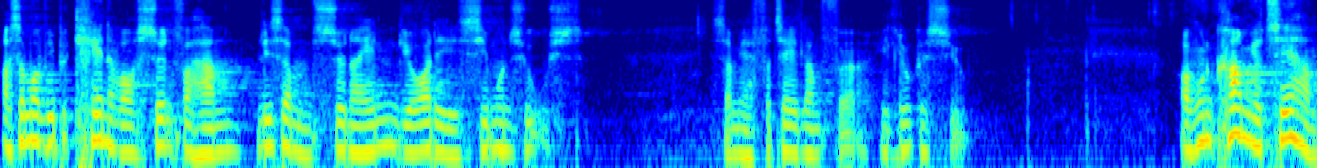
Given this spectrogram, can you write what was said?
Og så må vi bekende vores synd for ham, ligesom sønderinden gjorde det i Simons hus, som jeg fortalte om før i Lukas 7. Og hun kom jo til ham,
